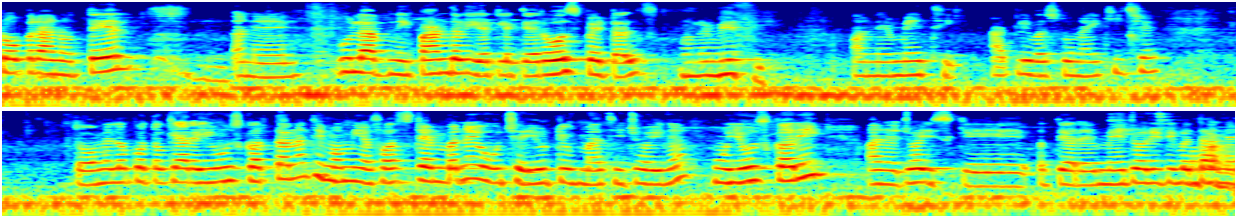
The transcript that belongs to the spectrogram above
ટોપરાનું તેલ અને ગુલાબની પાંદડી એટલે કે રોઝ પેટલ્સ. અને મેથી. અને મેથી. આટલી વસ્તુ નાખી છે. તો અમે લોકો તો ક્યારે યુઝ કરતા નથી. મમ્મીએ ફર્સ્ટ ટાઈમ બનાવ્યું છે યુટ્યુબમાંથી જોઈને. હું યુઝ કરી અને જોઈશ કે અત્યારે મેજોરિટી બધાને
